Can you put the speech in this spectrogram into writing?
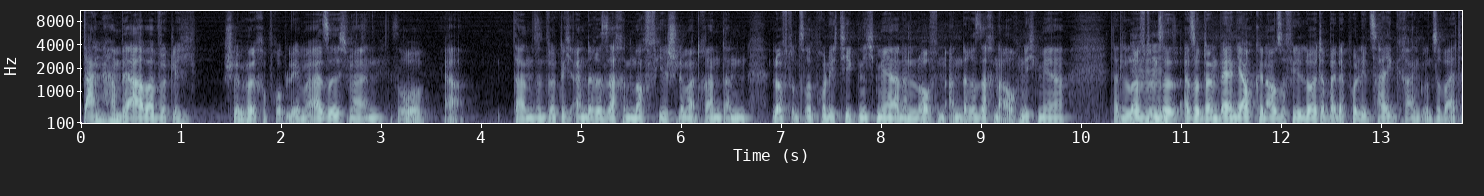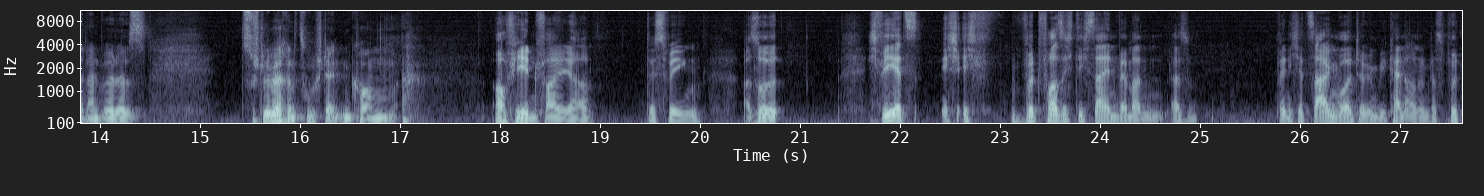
dann haben wir aber wirklich schlimmere Probleme. Also ich meine, so, ja, dann sind wirklich andere Sachen noch viel schlimmer dran. Dann läuft unsere Politik nicht mehr, dann laufen andere Sachen auch nicht mehr. Dann läuft mhm. unser, also dann wären ja auch genauso viele Leute bei der Polizei krank und so weiter. Dann würde es zu schlimmeren Zuständen kommen. Auf jeden Fall, ja. Deswegen, also ich will jetzt, ich, ich würde vorsichtig sein, wenn man, also wenn ich jetzt sagen wollte, irgendwie, keine Ahnung, das wird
